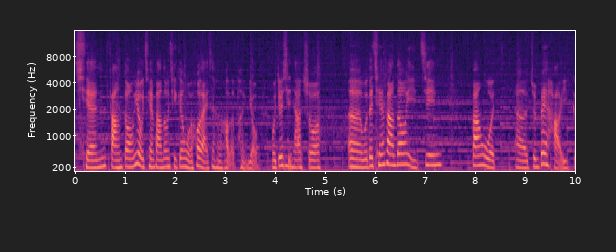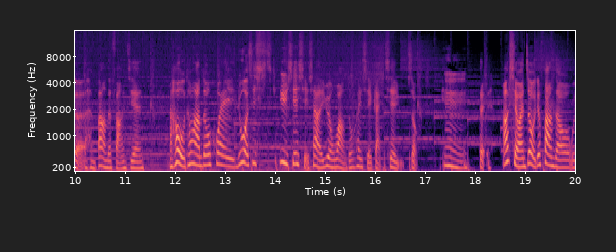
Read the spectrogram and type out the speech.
前房东，因为我前房东其实跟我后来是很好的朋友，我就写下说，呃，我的前房东已经帮我呃准备好一个很棒的房间。然后我通常都会，如果是预先写下的愿望，都会写感谢宇宙。嗯，对。然后写完之后，我就放着哦，我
